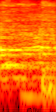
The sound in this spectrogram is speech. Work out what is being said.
Hallelujah.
